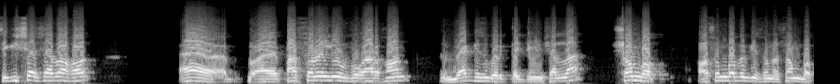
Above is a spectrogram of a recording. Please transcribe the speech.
চিকিৎসা সেবা হন পার্সোনালি উপকার হন ব্যাগ কিছু করিতে থাকবে ইনশাল্লাহ। সম্ভব, অসম্ভবের কিছু না, সম্ভব।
